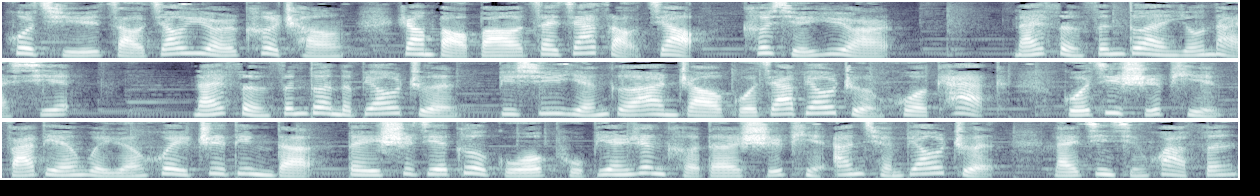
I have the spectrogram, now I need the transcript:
获取早教育儿课程，让宝宝在家早教，科学育儿。奶粉分段有哪些？奶粉分段的标准必须严格按照国家标准或 CAC 国际食品法典委员会制定的、被世界各国普遍认可的食品安全标准来进行划分。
